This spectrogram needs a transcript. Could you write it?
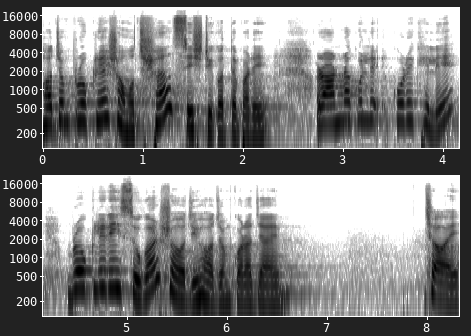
হজম প্রক্রিয়ায় সমস্যা সৃষ্টি করতে পারে। রান্না করলে, করে খেলে ব্রোকলির এই সুগার সহজে হজম করা যায়। ছয়,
